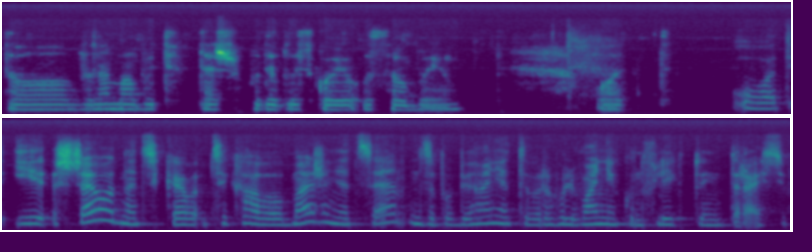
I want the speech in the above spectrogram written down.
то вона, мабуть, теж буде близькою особою. От. От і ще одне цікаве цікаве обмеження це запобігання та врегулювання конфлікту інтересів.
